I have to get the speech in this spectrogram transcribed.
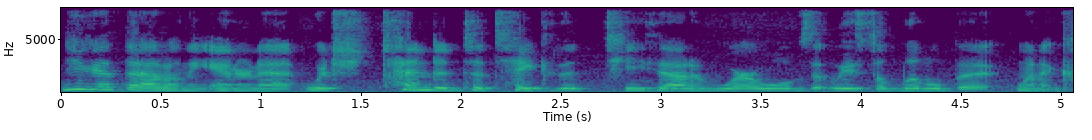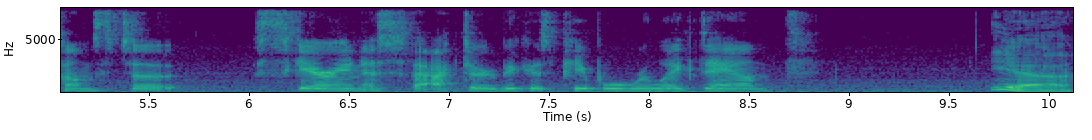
you get that on the internet, which tended to take the teeth out of werewolves at least a little bit when it comes to scariness factor because people were like, "Damn, Yeah.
